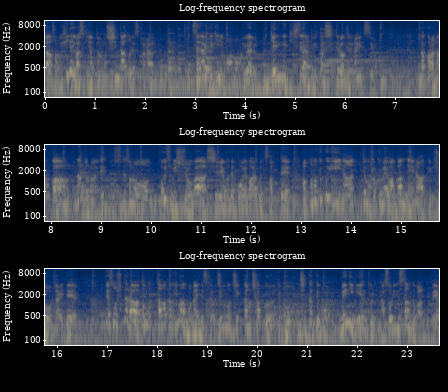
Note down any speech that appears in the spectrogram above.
だからそのヒデが好きになったのも死んだ後ですから世代的にもあのいわゆる現役世代の時から知ってるわけじゃないんですよ。だからなんかなんだろうな X ってその小泉首相が CM で「フォーエバーラブ使ってあこの曲いいなでも曲名わかんねえなっていう状態ででそしたらたまたま今はもうないんですけど自分の実家の近くってもう実家ってもう目に見える距離にガソリンスタンドがあって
